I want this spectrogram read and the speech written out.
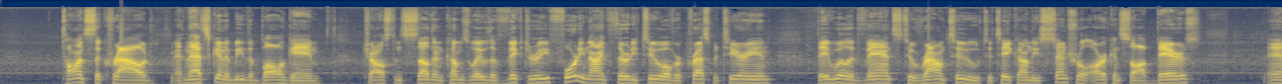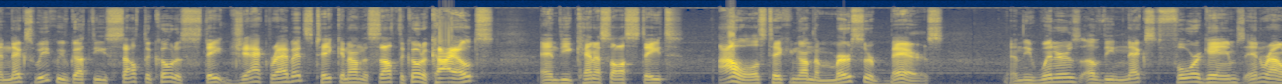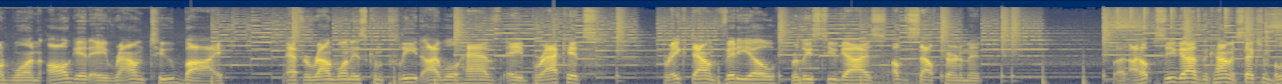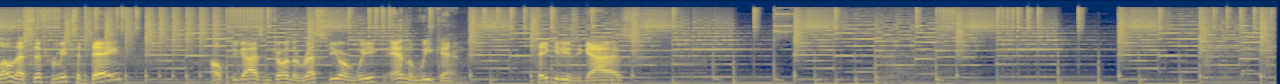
Taunts the crowd, and that's going to be the ball game. Charleston Southern comes away with a victory, 49-32 over Presbyterian. They will advance to round two to take on the Central Arkansas Bears. And next week, we've got the South Dakota State Jackrabbits taking on the South Dakota Coyotes, and the Kennesaw State Owls taking on the Mercer Bears. And the winners of the next four games in round one all get a round two bye. After round one is complete, I will have a bracket breakdown video released to you guys of the South Tournament. But I hope to see you guys in the comment section below. That's it for me today. Hope you guys enjoy the rest of your week and the weekend. Take it easy, guys.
